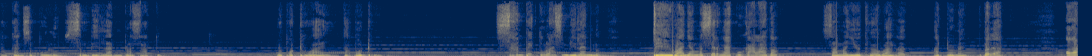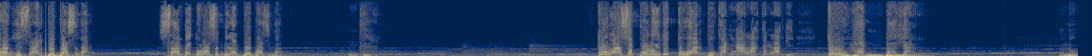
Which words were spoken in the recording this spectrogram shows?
Bukan 10, 9 plus 1. Lo podoai, gak podo. Sampai tulah 9 loh. Dewanya Mesir ngaku kalah toh sama Yudhawa Adonai. Betul ya? Orang Israel bebas enggak? Sampai tulah 9 bebas enggak? Enggak. Tulah 10 itu Tuhan bukan ngalahkan lagi. Tuhan bayar. Halo.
